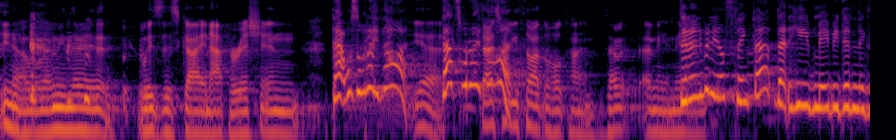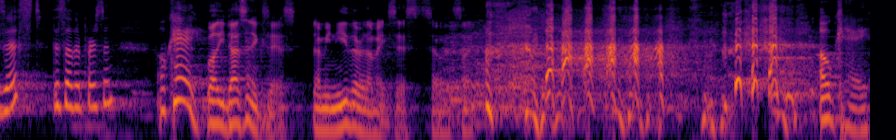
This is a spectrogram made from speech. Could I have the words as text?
you know, I mean, there was this guy an apparition. That was what I thought. Yeah, That's what I That's thought. That's what you thought the whole time. Is that what, I mean, Did yeah. anybody else think that? That he maybe didn't exist, this other person? Okay. Well, he doesn't exist. I mean, neither of them exist. So it's like, Okay.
